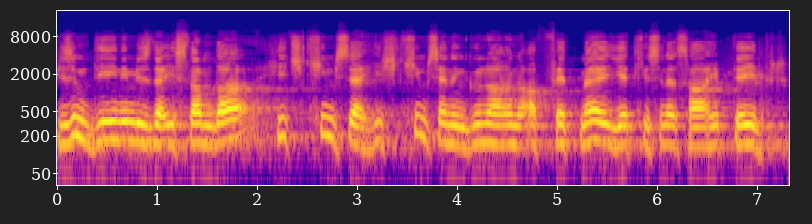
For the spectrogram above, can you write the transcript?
Bizim dinimizde, İslam'da hiç kimse, hiç kimsenin günahını affetme yetkisine sahip değildir.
